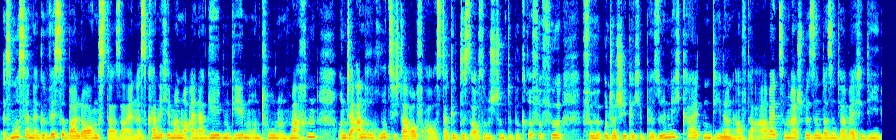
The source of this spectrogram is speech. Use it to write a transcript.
es muss ja eine gewisse Balance da sein. Es kann nicht immer nur einer geben, geben und tun und machen und der andere ruht sich darauf aus. Da gibt es auch so bestimmte Begriffe für, für unterschiedliche Persönlichkeiten, die dann mhm. auf der Arbeit zum Beispiel sind. Da sind ja welche, die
